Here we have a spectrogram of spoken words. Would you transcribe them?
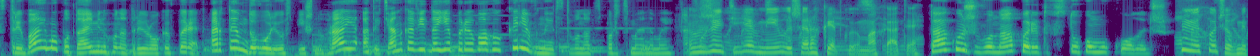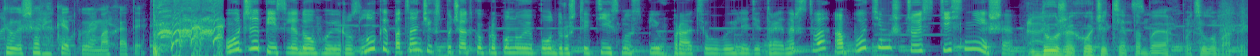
Стрибаємо по таймінгу на три роки вперед. Артем доволі успішно грає, а Тетянка віддає перевагу керівництву над спортсменами. В житті я вмію лише ракеткою махати. Також вона перед вступом у коледж. Не хочу вміти лише ракеткою махати. Отже, після довгої розлуки пацанчик спочатку пропонує подружці тісну співпрацю у вигляді тренерства, а потім щось тісніше. Дуже хочеться тебе поцілувати.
